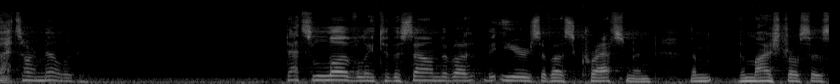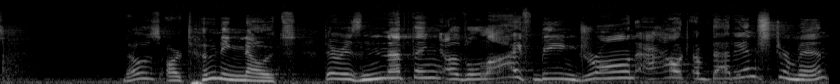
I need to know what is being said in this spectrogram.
that's our melody. That's lovely to the sound of us, the ears of us craftsmen. The, the maestro says, those are tuning notes. There is nothing of life being drawn out of that instrument.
